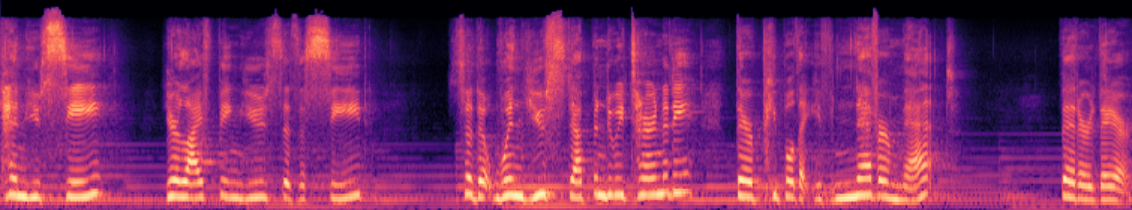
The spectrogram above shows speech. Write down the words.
Can you see your life being used as a seed so that when you step into eternity, there are people that you've never met that are there?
